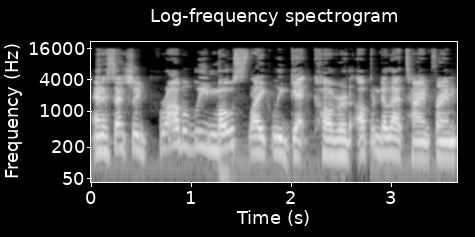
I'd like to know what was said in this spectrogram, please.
and essentially probably most likely get covered covered up until that time frame.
